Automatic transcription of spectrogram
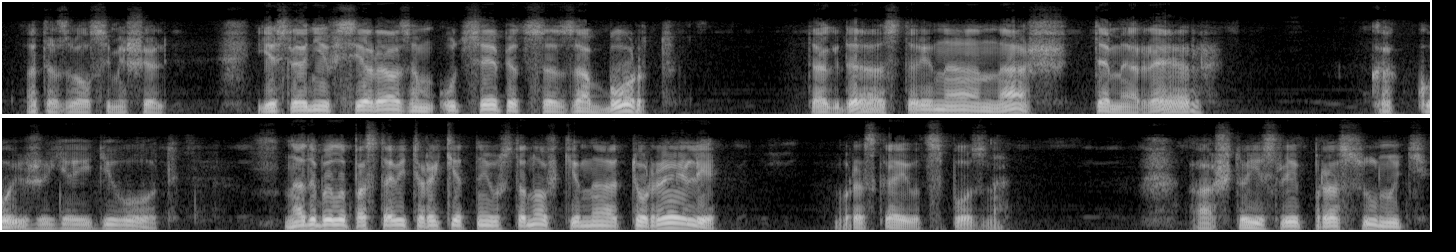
— отозвался Мишель. Если они все разом уцепятся за борт, тогда, старина, наш Темерер... Какой же я идиот! Надо было поставить ракетные установки на турели. Раскаиваться поздно. А что, если просунуть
